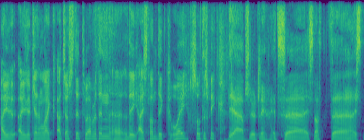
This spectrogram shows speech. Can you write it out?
are you are you getting like adjusted to everything uh, the Icelandic way, so to speak? Yeah, absolutely. It's uh, it's not uh, it's,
